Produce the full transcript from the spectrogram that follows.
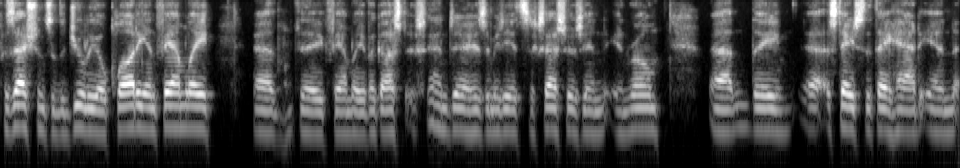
possessions of the Julio Claudian family, uh, the family of Augustus, and uh, his immediate successors in in Rome, uh, the uh, estates that they had in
